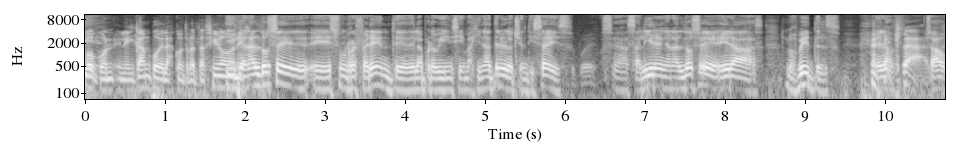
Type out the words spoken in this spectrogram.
poco con- en el campo de las contrataciones. Y Canal 12 eh, es un referente de la provincia, imagínate en el 86. O sea, salir en Canal 12 eras los Beatles. Era, Claro. chao.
